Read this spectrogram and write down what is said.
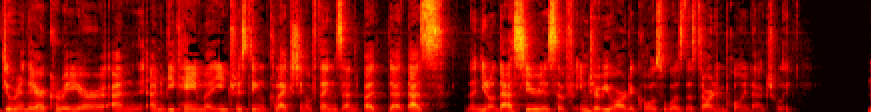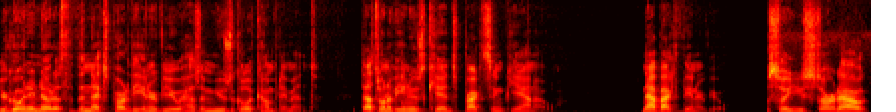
during their career, and and it became an interesting collection of things. And but that that's you know that series of interview articles was the starting point actually. You're going to notice that the next part of the interview has a musical accompaniment. That's one of Yinuo's kids practicing piano. Now back to the interview. So you start out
